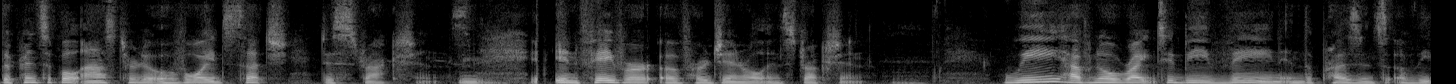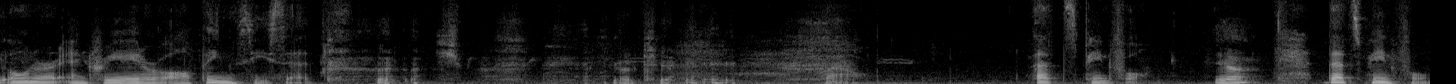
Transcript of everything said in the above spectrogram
the principal asked her to avoid such distractions hmm. in favor of her general instruction. We have no right to be vain in the presence of the owner and creator of all things, he said. Okay. Wow. That's painful. Yeah. That's painful.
